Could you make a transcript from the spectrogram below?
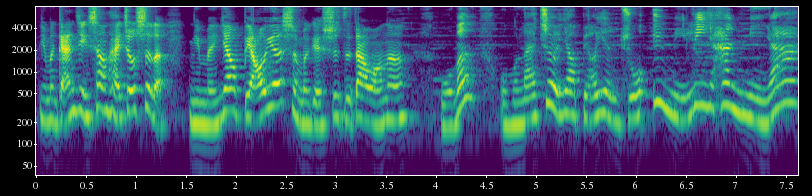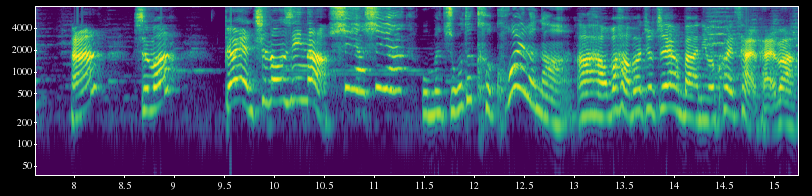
你们赶紧上台就是了。你们要表演什么给狮子大王呢？我们我们来这要表演啄玉米粒和米呀！啊？什么？表演吃东西呢？是呀是呀，我们啄的可快了呢！啊，好吧好吧，就这样吧，你们快彩排吧。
